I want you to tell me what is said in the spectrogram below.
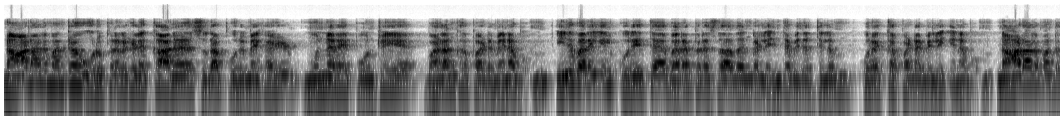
நாடாளுமன்ற உறுப்பினர்களுக்கான சிறப்பு உரிமைகள் முன்னரை போன்றே வழங்கப்படும் எனவும் இதுவரையில் குறித்த வரப்பிரசாதங்கள் எந்த விதத்திலும் குறைக்கப்படவில்லை எனவும் நாடாளுமன்ற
